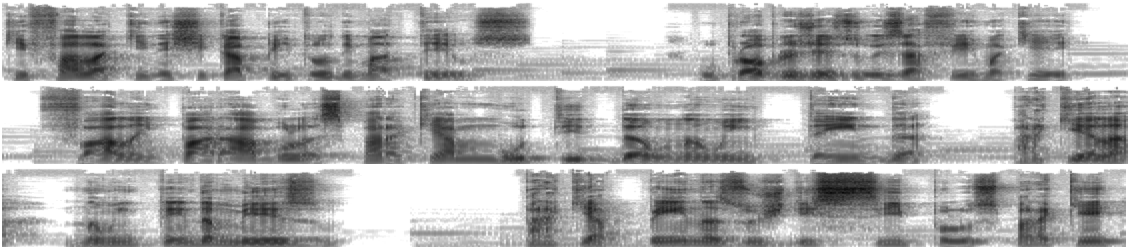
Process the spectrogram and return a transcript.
que fala aqui neste capítulo de Mateus. O próprio Jesus afirma que fala em parábolas para que a multidão não entenda, para que ela não entenda mesmo, para que apenas os discípulos, para que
